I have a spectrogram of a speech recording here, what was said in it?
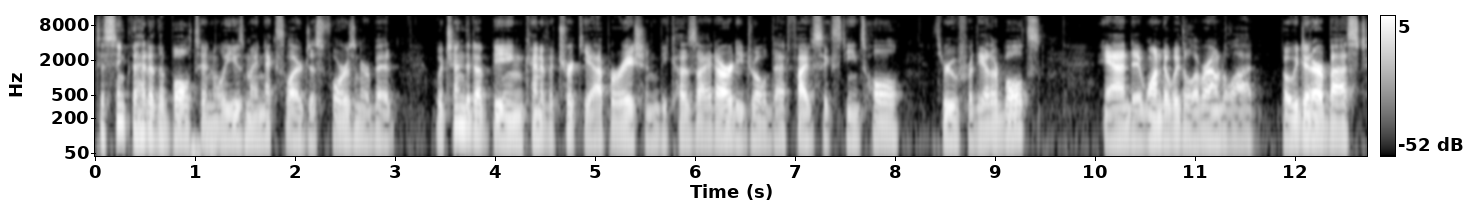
To sink the head of the bolt in, we'll use my next largest Forstner bit, which ended up being kind of a tricky operation because I had already drilled that 5 16 hole through for the other bolts, and it wanted to wiggle around a lot. But we did our best,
